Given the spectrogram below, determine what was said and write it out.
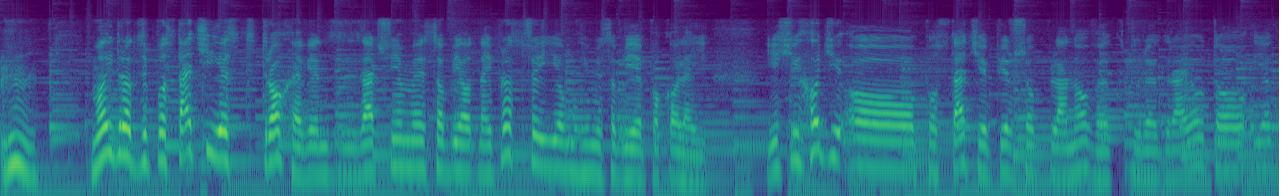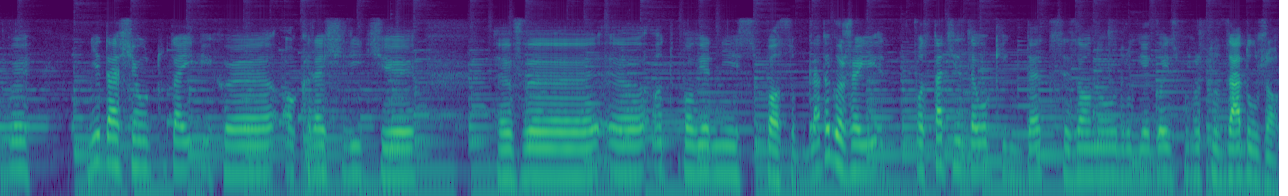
Moi drodzy, postaci jest trochę, więc zaczniemy sobie od najprostszej i omówimy sobie je po kolei. Jeśli chodzi o postacie pierwszoplanowe, które grają, to jakby nie da się tutaj ich e, określić e, w e, odpowiedni sposób. Dlatego, że postaci z The Walking Dead sezonu drugiego jest po prostu za dużo.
